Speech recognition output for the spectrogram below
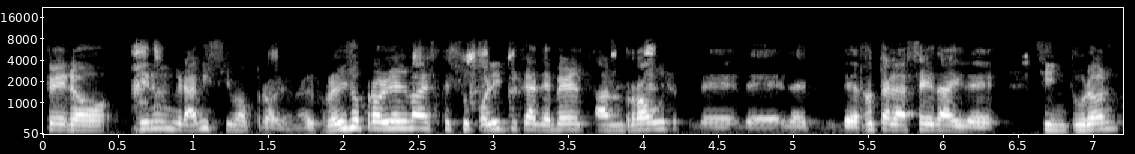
pero tiene un gravísimo problema. El gravísimo problema es que su política de Belt and Road, de, de, ruta de la seda y de cinturón,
